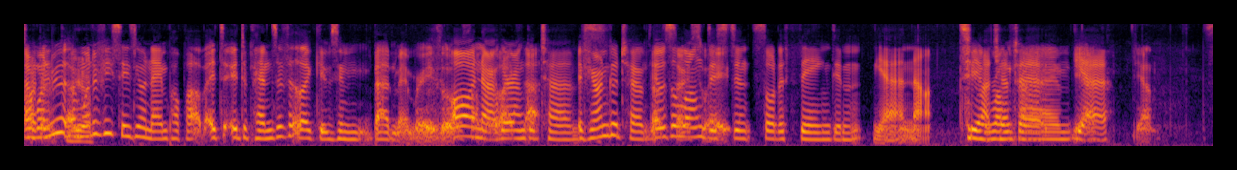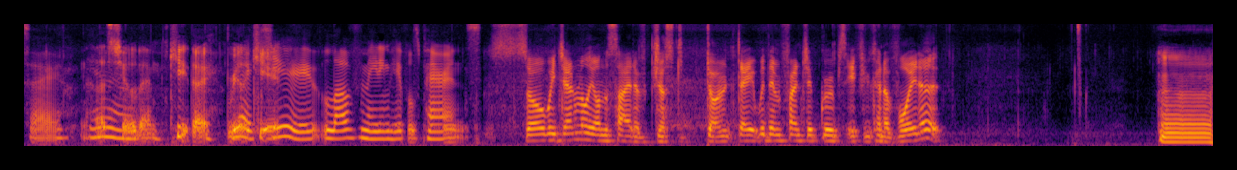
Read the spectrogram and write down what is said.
I I wonder. don't- I wonder if he sees your name pop up. It, it depends if it like gives him bad memories or. oh something no, we're like on that. good terms. If you're on good terms, it was that's a so long sweet. distance sort of thing. Didn't yeah, nah, too Yeah, much wrong effort. time, Yeah. yeah. Yeah, So no, that's yeah. chill then. Cute though, really yeah, cute. Love meeting people's parents. So are we generally on the side of just don't date within friendship groups if you can avoid it? Uh,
